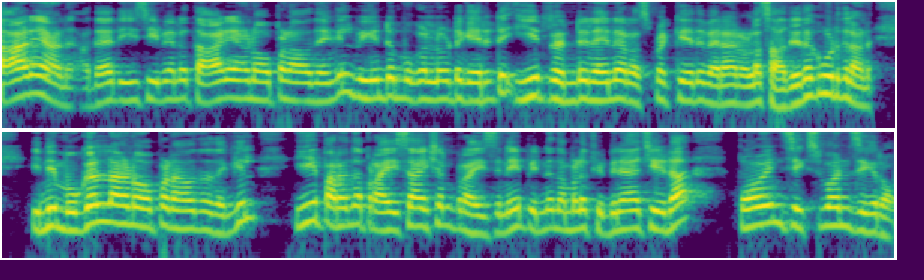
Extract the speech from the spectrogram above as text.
താഴെയാണ്. അതായത് ഈ സി ബി എന്റെ താഴെയാണ് ഓപ്പൺ ആവുന്നതെങ്കിൽ വീണ്ടും മുകളിലോട്ട് കയറിയിട്ട് ഈ ട്രെൻഡ് ലൈനെ റെസ്പെക്ട് ചെയ്ത് വരാനുള്ള സാധ്യത കൂടുതലാണ്. ഇനി മുകളിലാണ് ഓപ്പൺ ആവുന്നതെങ്കിൽ ഈ പറയുന്ന പ്രൈസ് ആക്ഷൻ പ്രൈസിനെ പിന്നെ നമ്മൾ ഫിബിനാച്ചിയുടെ പോയിന്റ് സിക്സ് വൺ സീറോ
